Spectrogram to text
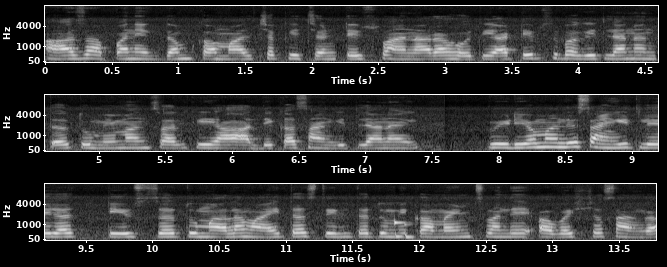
आज आपण एकदम कमालच्या किचन टिप्स पाहणार आहोत. या टिप्स बघितल्यानंतर तुम्ही म्हणसाल की ह्या आधी का सांगितल्या नाही. व्हिडिओमध्ये सांगितलेल्या टिप्स जर तुम्हाला माहीत असतील तर तुम्ही कमेंट्समध्ये अवश्य सांगा.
